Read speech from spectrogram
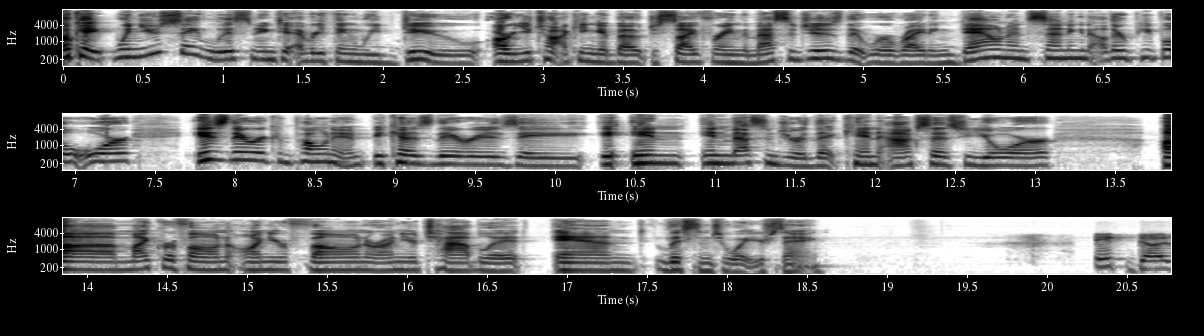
Okay, when you say listening to everything we do, are you talking about deciphering the messages that we're writing down and sending to other people or is there a component because there is a in in Messenger that can access your uh, microphone on your phone or on your tablet and listen to what you're saying? It does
